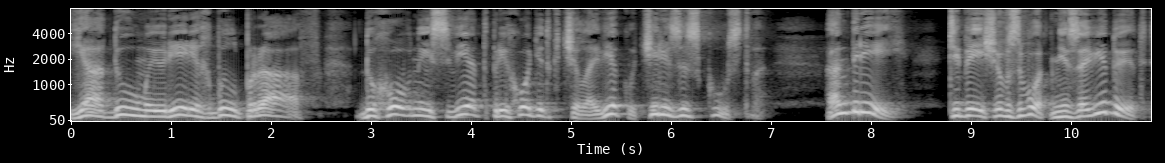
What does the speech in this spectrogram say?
Я думаю, Рерих был прав. Духовный свет приходит к человеку через искусство. Андрей, тебе еще взвод не завидует?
